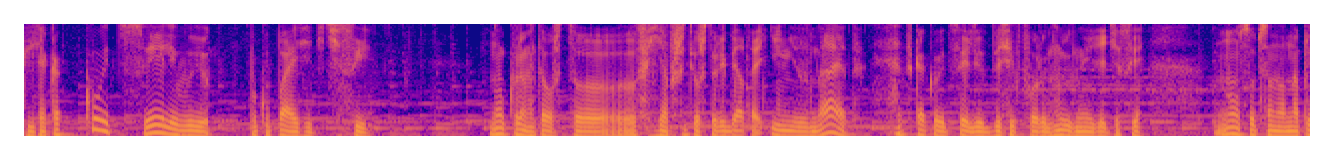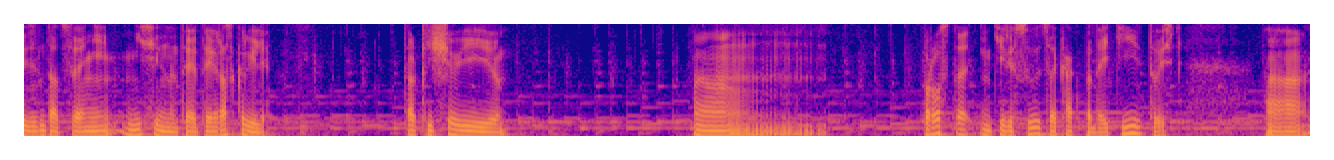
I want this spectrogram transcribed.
для какой цели вы покупаете эти часы? Ну, кроме того, что я пошутил, что ребята и не знают, с какой целью до сих пор нужны эти часы. Ну, собственно, на презентации они не сильно-то это и раскрыли. Так еще и э, просто интересуются, как подойти, то есть а,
